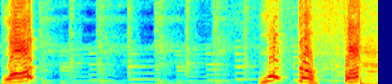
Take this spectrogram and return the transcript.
What? What the fuck?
